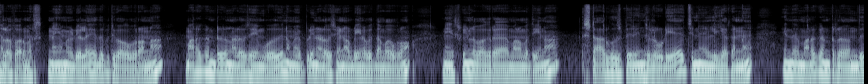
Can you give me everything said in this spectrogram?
ஹலோ ஃபார்மர்ஸ் நம்ம வீடியோவில் எதை பற்றி பார்க்க போகிறோம்னா மரக்கன்றுகள் நடவு செய்யும்போது நம்ம எப்படி நடவு செய்யணும் அப்படிங்கிற பற்றி தான் பார்க்க போகிறோம் நீங்கள் ஸ்க்ரீனில் பார்க்குற மரம் பார்த்தீங்கன்னா ஸ்டார் கூஸ்பெரின்னு சொல்லக்கூடிய சின்ன நெல்லிக்காய் கன்று இந்த மரக்கன்றில் வந்து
